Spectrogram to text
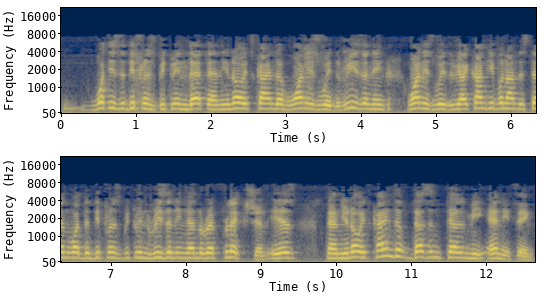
What is the difference between that and, you know, it's kind of, one is with reasoning, one is with, I can't even understand what the difference between reasoning and reflection is. And, you know, it kind of doesn't tell me anything.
